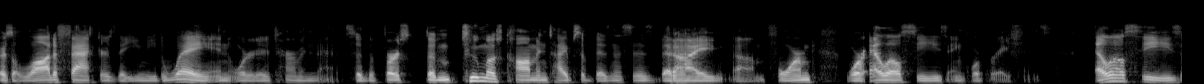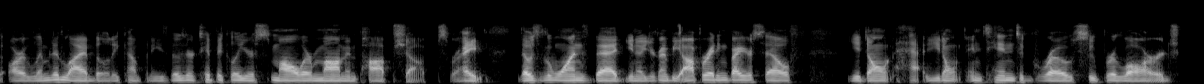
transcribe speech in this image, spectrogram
There's a lot of factors that you need to weigh in order to determine that. So the first, the two most common types of businesses that I um, formed were LLCs and corporations. LLCs are limited liability companies. Those are typically your smaller mom and pop shops, right? Those are the ones that you know you're going to be operating by yourself you don't ha- you don't intend to grow super large.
